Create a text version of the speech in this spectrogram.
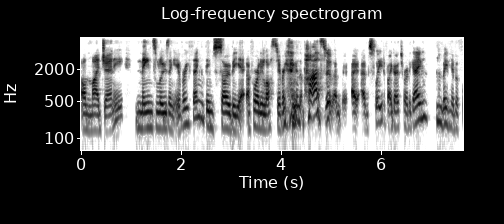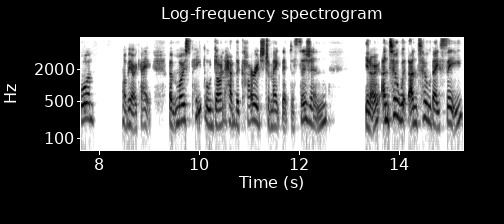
on my journey means losing everything, then so be it. I've already lost everything in the past. I'm, I, am sweet if I go through it again. I've been here before. I'll be okay. But most people don't have the courage to make that decision you know until until they see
